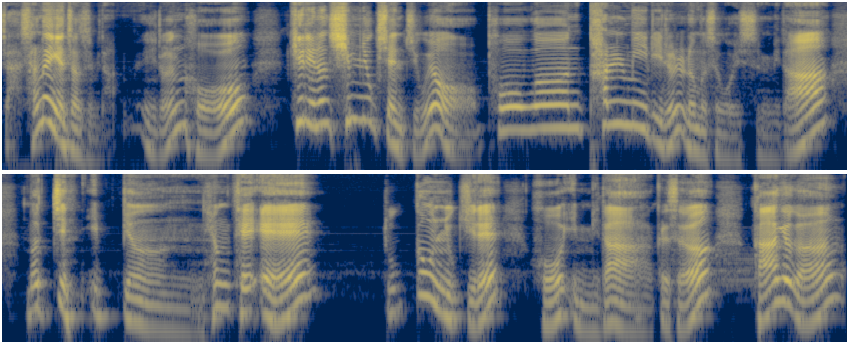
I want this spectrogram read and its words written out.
자, 상당히 괜찮습니다. 이런 호. 길이는 16cm고요. 폭은 8mm를 넘어서고 있습니다. 멋진 입변 형태의 두꺼운 육질의 호입니다. 그래서 가격은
